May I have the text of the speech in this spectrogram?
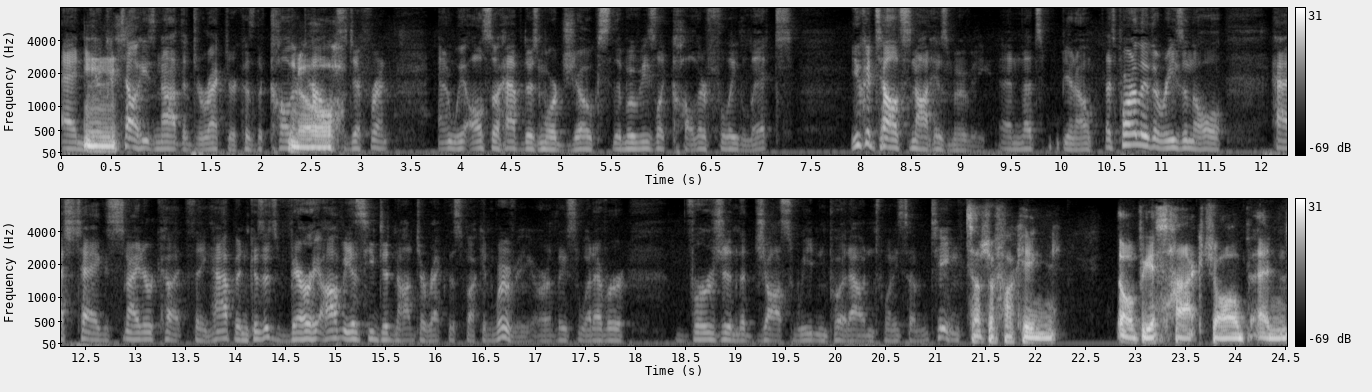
and you Mm. can tell he's not the director because the color No. palette's different, and we also have there's more jokes. The movie's like colorfully lit. You could tell it's not his movie, and that's you know that's partly the reason the whole hashtag Snyder cut thing happened because it's very obvious he did not direct this fucking movie, or at least whatever version that Joss Whedon put out in 2017. Such a fucking obvious hack job, and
